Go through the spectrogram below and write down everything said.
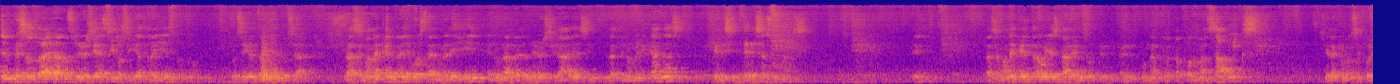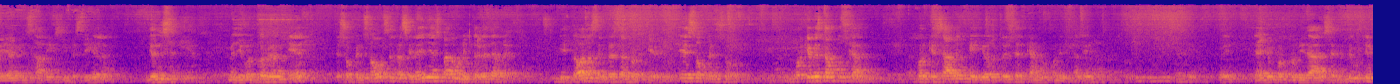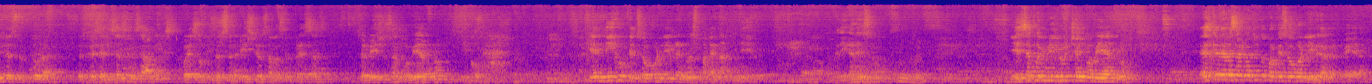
empezó a traer a las universidades y lo sigue trayendo, ¿no? Lo sigue trayendo. O sea, la semana que entra llegó a estar en Medellín, en una red de universidades latinoamericanas que les interesa sumarse. La semana que entra voy a estar en, una plataforma Savix, si la conoce por ahí alguien Savix, investiguela. Yo ni sabía. Me llegó el correo antier, es open source, es brasileña, es para monitores de red. Y todas las empresas lo requieren. Es open source. ¿Por qué me están buscando? Porque saben que yo estoy cercano con el talento. Y hay oportunidades. Si tú tienes infraestructura, te especializas en Savix, puedes ofrecer servicios a las empresas servicios al gobierno y cobrar. ¿Quién dijo que el software libre no es para ganar dinero? Me digan eso. Y esa fue mi lucha en gobierno. Es que debe ser gratuito porque es software libre. A ver, espera.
